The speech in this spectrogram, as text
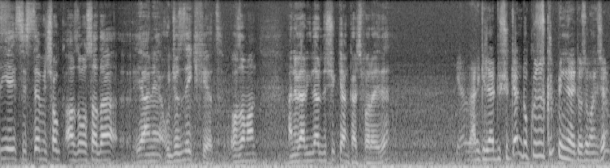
vergi sistemi çok az olsa da yani ucuz değil ki fiyat. O zaman hani vergiler düşükken kaç paraydı? Ya vergiler düşükken 940 bin liraydı o zaman canım.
